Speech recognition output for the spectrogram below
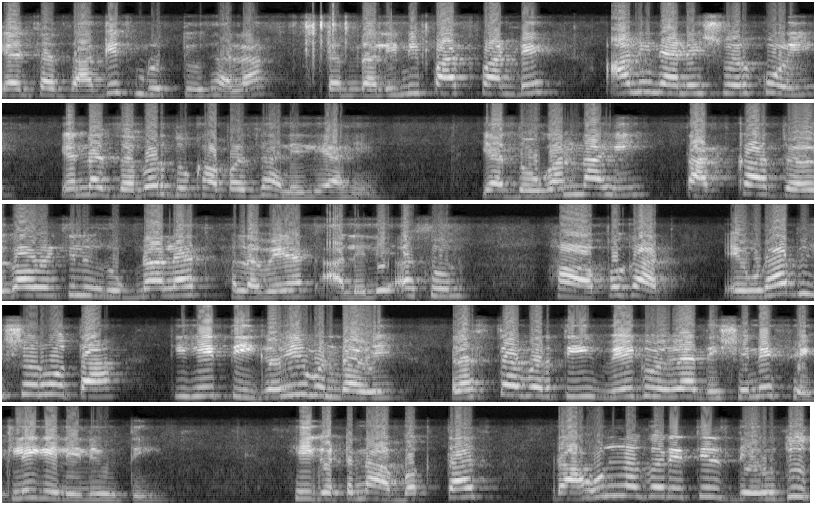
यांचा जागीच मृत्यू झाला तर नलिनी पाच पांडे आणि ज्ञानेश्वर कोळी यांना जबर दुखापत झालेली आहे. या दोघांनाही तात्काळ जळगाव येथील रुग्णालयात हलविण्यात आलेले असून हा अपघात एवढा भीषण होता की हे तिघही मंडळी रस्त्यावरती वेगवेगळ्या दिशेने फेकली गेलेली होती. ही घटना बघताच राहुल नगर येथील देवदूत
